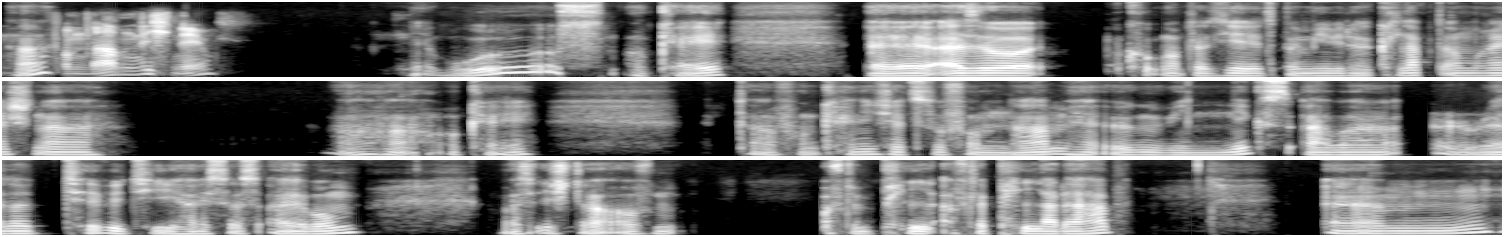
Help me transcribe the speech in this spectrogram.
Hm, Ha? vom Namen nicht, ne? Was? Okay. Äh, also, gucken, ob das hier jetzt bei mir wieder klappt am Rechner. Aha, okay. Davon kenne ich jetzt so vom Namen her irgendwie nix, aber „Relativity“ heißt das Album, was ich da aufm auf dem Pl auf der Platte habe. Ähm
